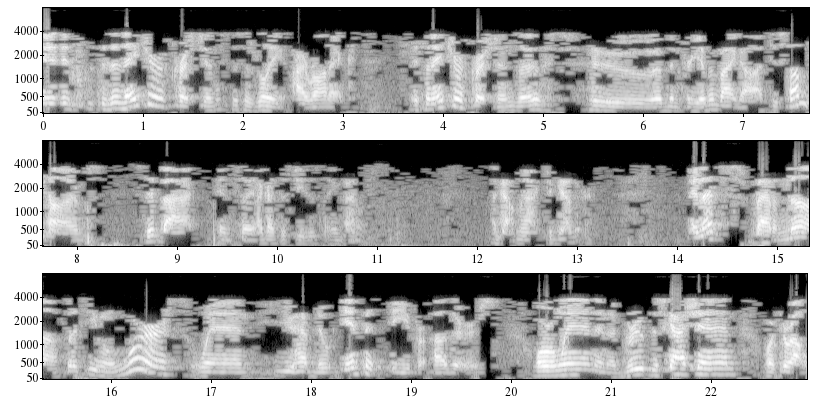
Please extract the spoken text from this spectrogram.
it is the nature of Christians. This is really ironic. It's the nature of Christians, those who have been forgiven by God, to sometimes sit back and say, "I got this Jesus thing down. I got my act together." And that's bad enough, but it's even worse when you have no empathy for others or when in a group discussion or throughout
